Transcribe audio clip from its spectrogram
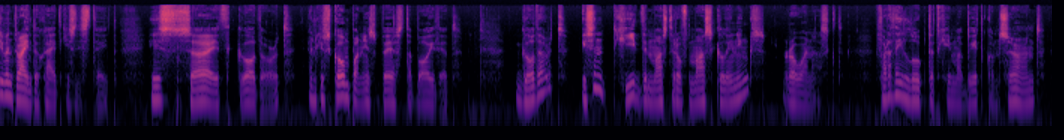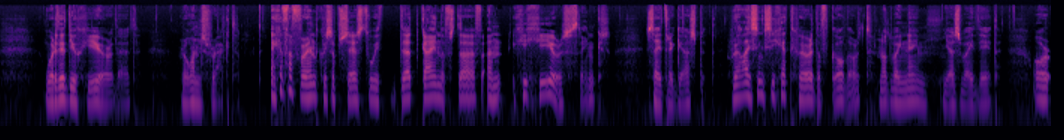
even trying to hide his disdain, is Scythe Goddard, and his company is best avoided. Goddard? Isn't he the master of mass gleanings? Rowan asked. Faraday looked at him a bit concerned. Where did you hear that? Rowan shrugged. I have a friend who's obsessed with that kind of stuff, and he hears things. Citra gasped, realizing she had heard of Goddard, not by name, just by deed. Or,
